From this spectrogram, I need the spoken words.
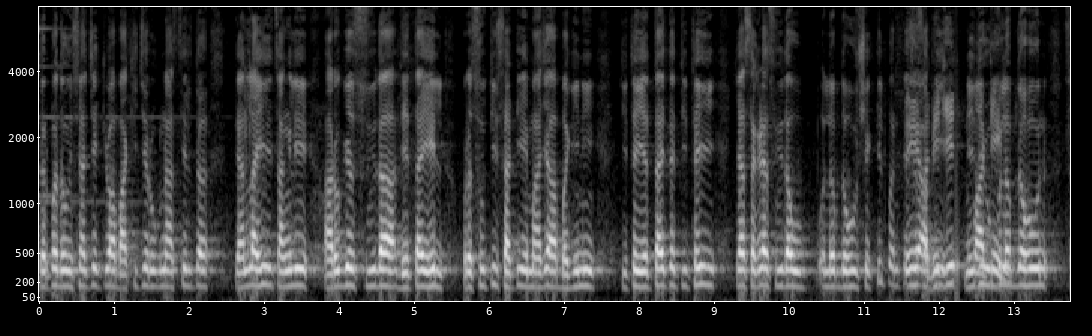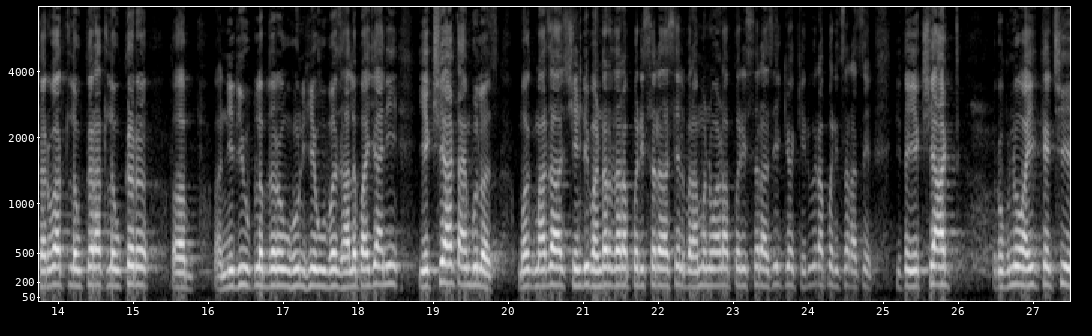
सर्पदंशाचे किंवा बाकीचे रुग्ण असतील तर त्यांनाही चांगली आरोग्य सुविधा देता येईल. प्रसूतीसाठी माझ्या भगिनी तिथे येत आहे तर तिथेही या सगळ्या सुविधा उपलब्ध होऊ शकतील पण त्यासाठी अभिजित निधी. उपलब्ध होऊन सर्वात लवकरात लवकर निधी उपलब्ध होऊन हे उभं झालं पाहिजे. आणि एकशे आठ अँब्युलन्स मग माझा शेंडी भंडारदारा परिसर असेल ब्राह्मणवाडा परिसर असेल किंवा किरविरा परिसर असेल तिथे एकशे आठ रुग्णवाहिकेची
